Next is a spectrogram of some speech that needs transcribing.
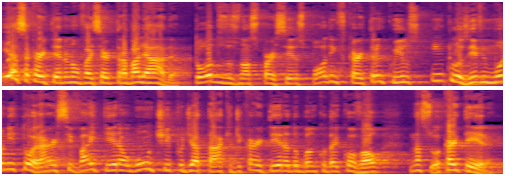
e essa carteira não vai ser trabalhada. Todos os nossos parceiros podem ficar tranquilos, inclusive monitorar se vai ter algum tipo de ataque de carteira do Banco da Ecoval na sua carteira.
